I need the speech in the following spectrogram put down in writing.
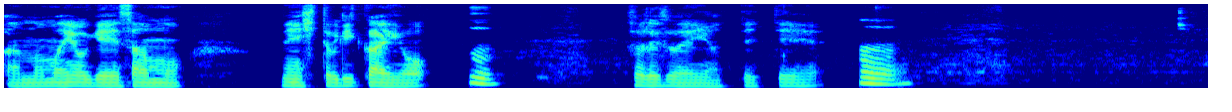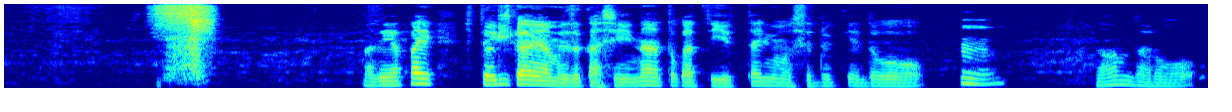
あの、マヨゲーさんも、ね、一人会をうん。それぞれやってて、うん。まあで、やっぱり一人会は難しいなとかって言ったりもするけど、うん。なんだろう。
